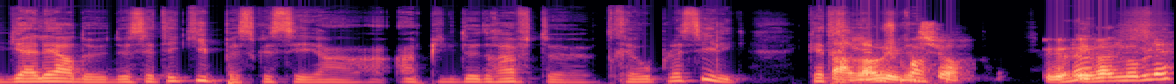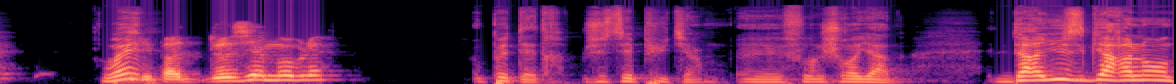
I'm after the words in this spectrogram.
galères de, cette équipe, parce que c'est un, pic de draft euh, très haut placé. Quatrième, ah bah oui, bien sûr. Evan Mobley? Ouais. Il n'est pas deuxième Mobley? Peut-être, je sais plus, tiens, il euh, faut que je regarde. Darius Garland,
